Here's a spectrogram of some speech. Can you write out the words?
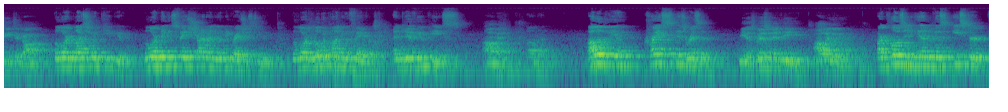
be to God. The Lord bless you and keep you. The Lord make his face shine on you and be gracious to you. The Lord look upon you with favor and give you peace. Amen. Amen. Alleluia. Christ is risen. He is risen indeed. Alleluia. Our closing hymn this Easter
